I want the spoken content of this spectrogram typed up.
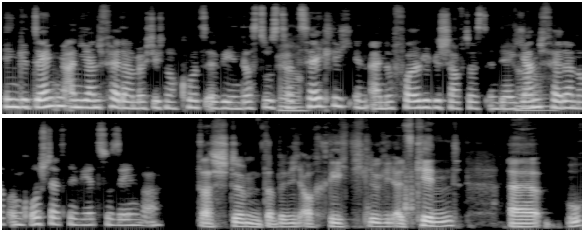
in Gedenken an Jan Fedder möchte ich noch kurz erwähnen, dass du es ja. tatsächlich in eine Folge geschafft hast, in der ja. Jan Fedder noch im Großstadtrevier zu sehen war. Das stimmt, da bin ich auch richtig glücklich. Als Kind, äh, uh,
